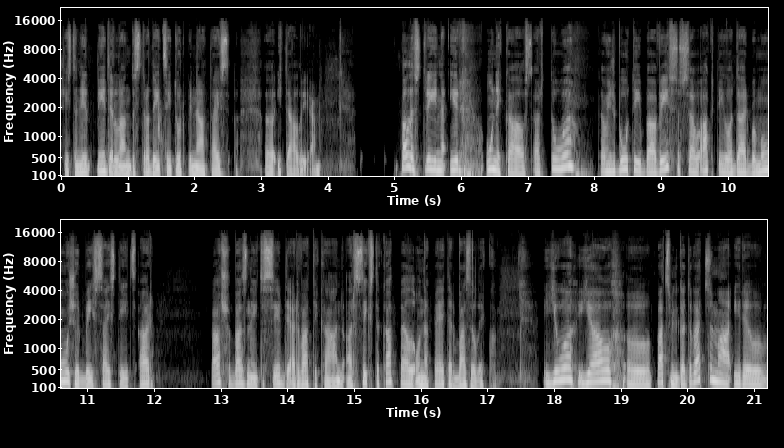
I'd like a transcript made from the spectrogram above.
šīs Nīderlandes tradīcija turpinātais uh, Itālijā. Palestrīna ir unikāls ar to, ka viņš būtībā visu savu aktīvo darba mūžu ir bijis saistīts ar pašu baznīcas sirdi, ar Vatikānu, ar Siksta kapelu un ar Pēteru baziliku. Jo jau uh, 11 gadu vecumā ir uh,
